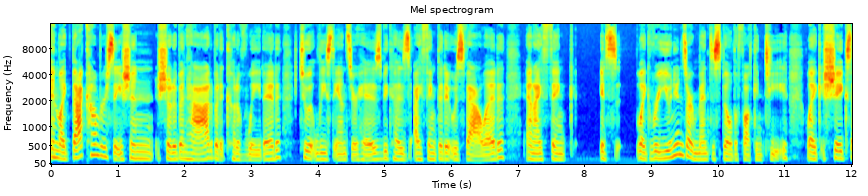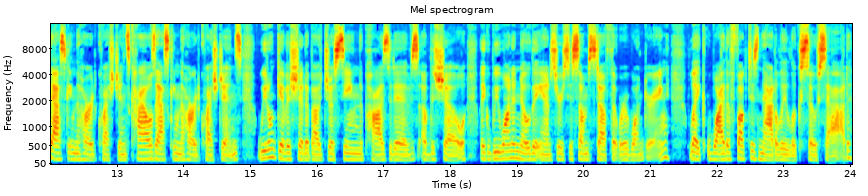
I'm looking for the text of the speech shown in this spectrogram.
And like that conversation should have been had, but it could have waited to at least answer his because I think that it was valid. And I think it's like reunions are meant to spill the fucking tea. Like Shake's asking the hard questions, Kyle's asking the hard questions. We don't give a shit about just seeing the positives of the show. Like we want to know the answers to some stuff that we're wondering. Like why the fuck does Natalie look so sad?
